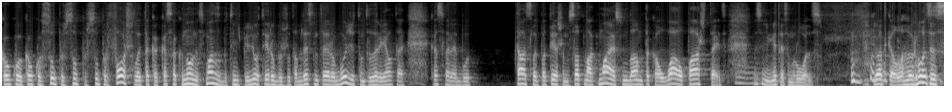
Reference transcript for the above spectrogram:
kaut ko, kaut ko super, super, super foršu, lai tā kā, kas saka, nones mazas, bet viņš bija ļoti ierobežots ap 10 eiro budžetu, tad arī jautāja, kas varētu būt tāds, lai patiešām es atnāku mājās un dāma tā kā wow pārsteidz. Mm. Es viņam ieteicam rozes. Jo atkal rozes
